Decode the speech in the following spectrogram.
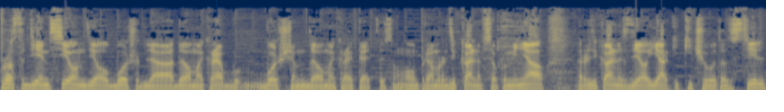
просто DMC он делал больше для Devil May Cry, больше, чем Devil May Cry 5. То есть он, он прям радикально все поменял, радикально сделал яркий кичевый этот стиль.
